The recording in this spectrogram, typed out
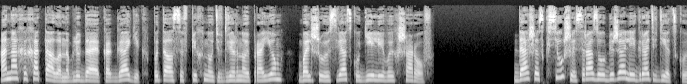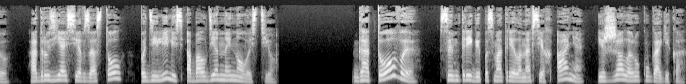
Она хохотала, наблюдая, как Гагик пытался впихнуть в дверной проем большую связку гелиевых шаров. Даша с Ксюшей сразу убежали играть в детскую, а друзья, сев за стол, поделились обалденной новостью. «Готовы?» — с интригой посмотрела на всех Аня и сжала руку Гагика.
